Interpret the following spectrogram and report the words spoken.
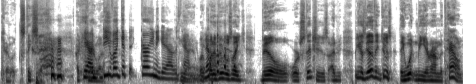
care less. Stay safe. I could yeah. less. Diva, get the girl. You need to get out of this Yeah, town. anyway, but, you know? but if it was like Bill or Stitches, I'd be, because the other thing too is they wouldn't be around the town,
